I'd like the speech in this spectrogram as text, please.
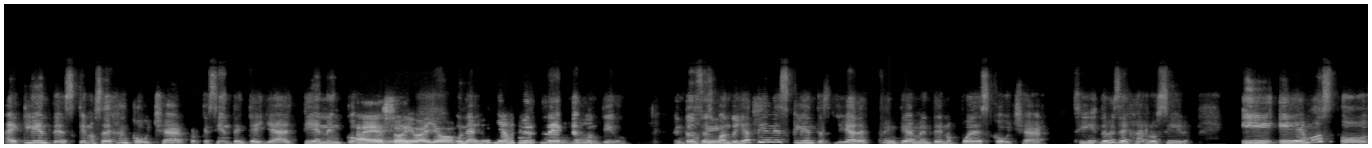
hay clientes que no se dejan coachar porque sienten que ya tienen como eso iba yo. una línea muy recta contigo. Entonces, cuando ya tienes clientes que ya definitivamente no puedes coachar, ¿sí? Debes dejarlos ir. Y, y hemos, o,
